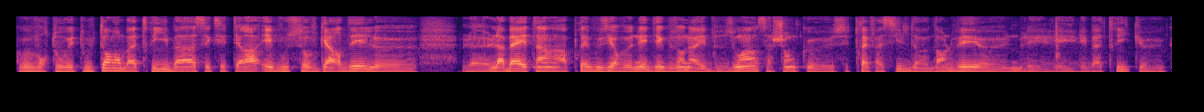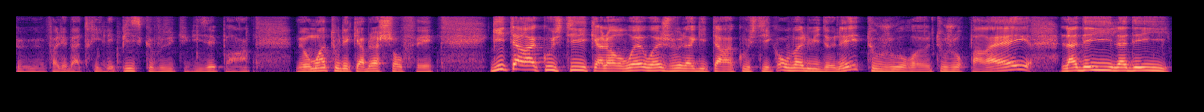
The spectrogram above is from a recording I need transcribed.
que vous retrouvez tout le temps, batterie, basse, etc. Et vous sauvegardez le, la bête. Hein. Après, vous y revenez dès que vous en avez besoin, sachant que c'est très facile d'enlever les, batteries que, que, enfin les batteries, les pistes que vous utilisez pas. Hein. Mais au moins tous les câblages sont faits. Guitare acoustique. Alors ouais, ouais, je veux la guitare acoustique. On va lui donner, toujours, euh, toujours pareil. L'ADI, l'ADI.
